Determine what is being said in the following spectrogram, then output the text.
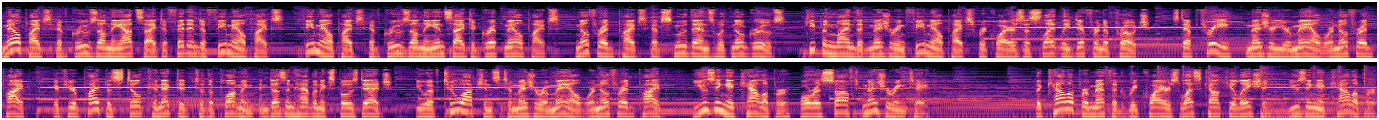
Male pipes have grooves on the outside to fit into female pipes, female pipes have grooves on the inside to grip male pipes, no thread pipes have smooth ends with no grooves. Keep in mind that measuring female pipes requires a slightly different approach. Step 3 Measure your male or no thread pipe. If your pipe is still connected to the plumbing and doesn't have an exposed edge, you have two options to measure a male or no thread pipe using a caliper or a soft measuring tape. The caliper method requires less calculation. Using a caliper,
